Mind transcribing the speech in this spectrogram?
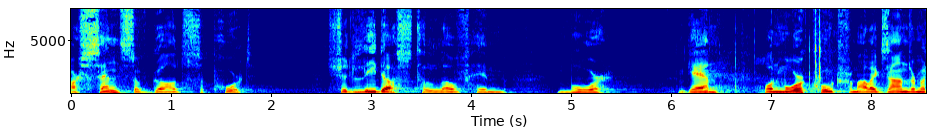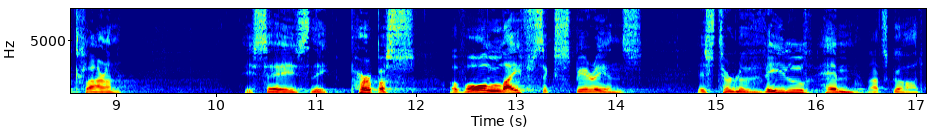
Our sense of God's support should lead us to love Him more. Again, one more quote from Alexander Maclaren. He says, The purpose of all life's experience is to reveal Him, that's God,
